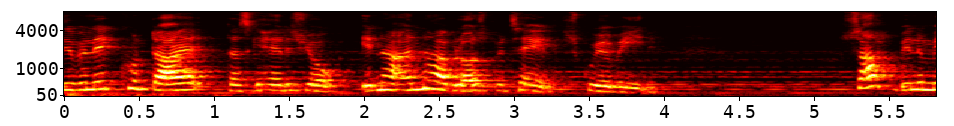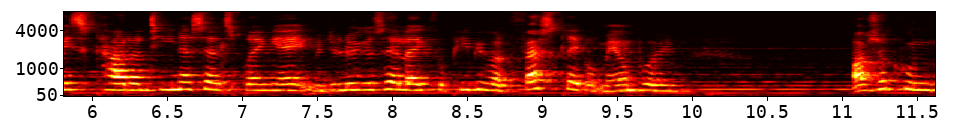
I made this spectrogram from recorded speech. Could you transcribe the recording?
Det er vel ikke kun dig, der skal have det sjovt. Inden har vel også betalt, skulle jeg mene. Så ville Miss Cardantina selv springe af, men det lykkedes heller ikke, for Pippi holdt fast greb om maven på hende. Og så kunne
